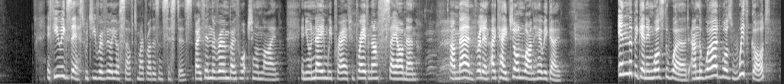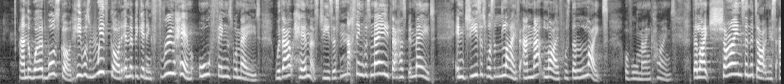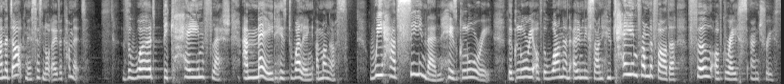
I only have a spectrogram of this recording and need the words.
if you exist, would you reveal yourself to my brothers and sisters, both in the room, both watching online? In your name we pray. If you're brave enough, say amen. Amen. amen. Brilliant. Okay, John 1, here we go. In the beginning was the Word, and the Word was with God and the Word was God. He was with God in the beginning. Through him, all things were made. Without him, that's Jesus, nothing was made that has been made. In Jesus was life, and that life was the light of all mankind. The light shines in the darkness, and the darkness has not overcome it. The Word became flesh and made his dwelling among us. We have seen then his glory, the glory of the one and only Son who came from the Father, full of grace and truth.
